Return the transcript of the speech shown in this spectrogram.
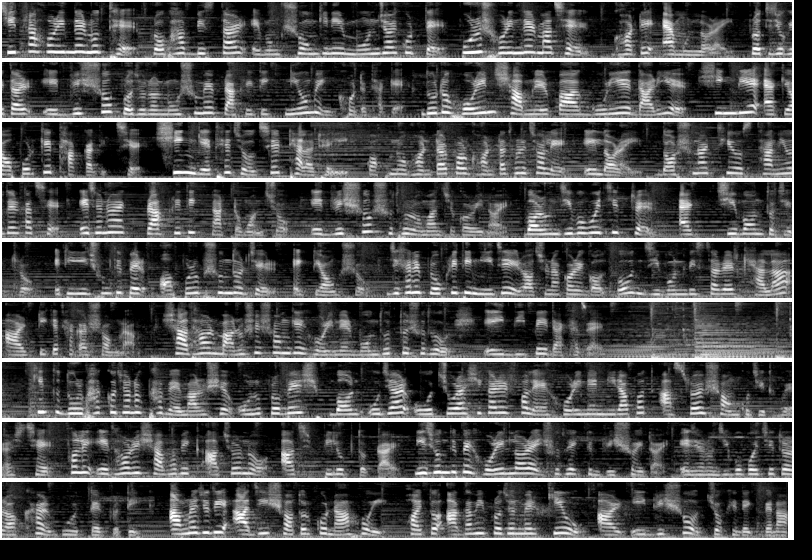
চিত্রা হরিণদের মধ্যে প্রভাব বিস্তার এবং সঙ্গিনীর মন জয় করতে পুরুষ হরিণদের মাঝে ঘটে এমন লড়াই। প্রতিযোগিতার এই দৃশ্য প্রজনন মৌসুমে প্রাকৃতিক নিয়মেই ঘটে থাকে। দুটো হরিণ সামনের পা গুড়িয়ে দাঁড়িয়ে শিং দিয়ে একে অপরকে ধাক্কা দিচ্ছে। শিং গেথে চলছে ঠেলাঠেলি। কখনো ঘণ্টার পর ঘণ্টা ধরে চলে এই লড়াই। দর্শনার্থী ও স্থানীয়দের কাছে এ যেন এক প্রাকৃতিক নাট্যমঞ্চ। এই দৃশ্য শুধু রোমাঞ্চকরই নয়, বরং জীববৈচিত্র্যের এক জীবন্ত চিত্র। এটি ইঝুমদ্বীপের অপরূপ সৌন্দর্যের একটি অংশ, যেখানে প্রকৃতি নিজেই রচনা করে গল্প, জীবন বিস্তারের খেলা আর টিকে থাকার সংগ্রাম। সাধারণ মানুষের সঙ্গে হরিণের বন্ধুত্ব শুধু এই দ্বীপেই দেখা যায়। কিন্তু দুর্ভাগ্যজনকভাবে মানুষের অনুপ্রবেশ, বন উজাড় ও চোরা শিকারের ফলে হরিণের নিরাপদ আশ্রয় সংকুচিত হয়ে আসছে। ফলে এ ধরনের স্বাভাবিক আচরণও আজ বিলুপ্ত প্রায়। নিঝুম দ্বীপে হরিণ লড়াই শুধু একটি দৃশ্যই নয়, এ যেন জীববৈচিত্র্য রক্ষার গুরুত্বের প্রতীক। আমরা যদি আজই সতর্ক না হই, হয়তো আগামী প্রজন্মের কেউ আর এই দৃশ্য চোখে দেখবে না।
